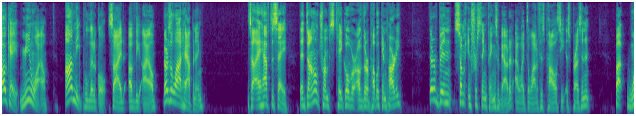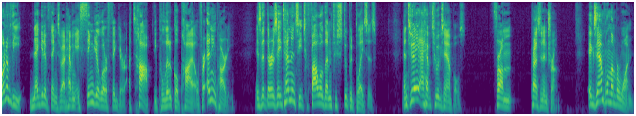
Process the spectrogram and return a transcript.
Okay, meanwhile, on the political side of the aisle, there's a lot happening. So I have to say that Donald Trump's takeover of the Republican Party, there have been some interesting things about it. I liked a lot of his policy as president. But one of the negative things about having a singular figure atop the political pile for any party is that there is a tendency to follow them to stupid places. And today I have two examples from President Trump. Example number one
